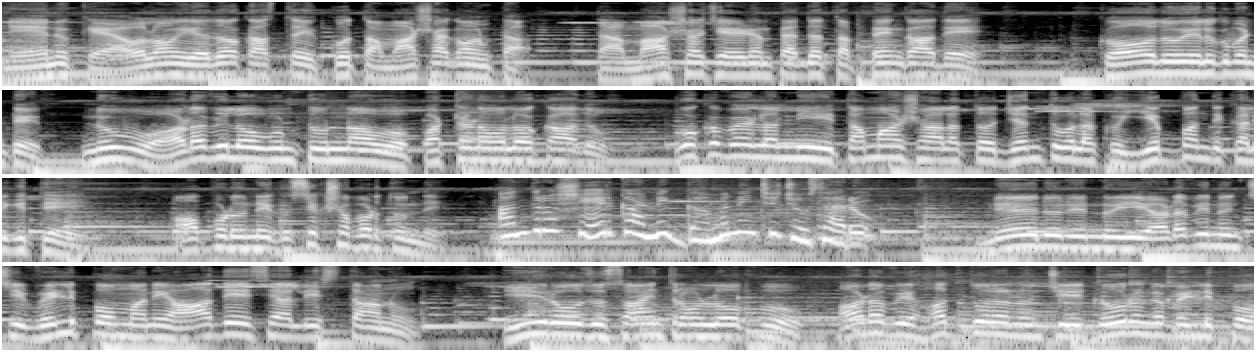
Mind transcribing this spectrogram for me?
నేను కేవలం ఏదో కాస్త ఎక్కువ తమాషాగా ఉంటా. తమాషా చేయడం పెద్ద తప్పేం కాదే. కాలు ఎలుగుబంటి నువ్వు అడవిలో ఉంటున్నావు పట్టణంలో కాదు. ఒకవేళ నీ తమాషాలతో జంతువులకు ఇబ్బంది కలిగితే అప్పుడు నీకు శిక్ష పడుతుంది. అందరూ షేర్ ఖాన్ని గమనించి చూశారు. నేను నిన్ను ఈ అడవి నుంచి వెళ్ళిపోమ్మని ఆదేశాలు ఇస్తాను. ఈ రోజు సాయంత్రం లోపు అడవి హద్దుల నుంచి దూరంగా వెళ్ళిపో.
